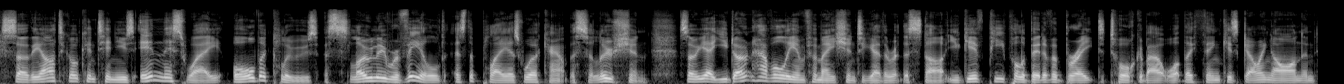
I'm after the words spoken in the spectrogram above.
So the article continues In this way, all the clues are slowly revealed as the players work out the solution. So, yeah, you don't have all the information together at the start. You give people a bit of a break to talk about what they think is going on, and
